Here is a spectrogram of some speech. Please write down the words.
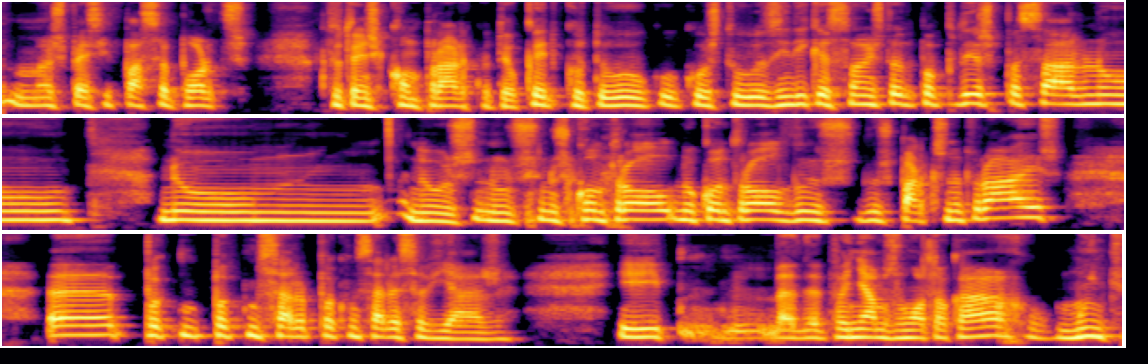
uma, espécie de passaportes que tu tens que comprar com, o teu, com, o teu, com as tuas indicações para poderes passar no, no, nos, nos, nos control, no controle dos, dos parques naturais uh, para, para, começar, para começar essa viagem. E apanhámos um autocarro, muito,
